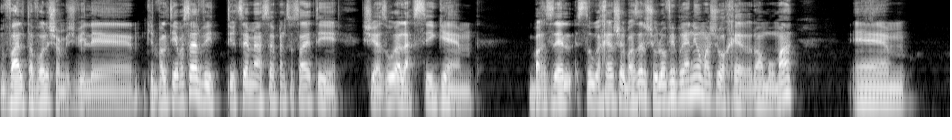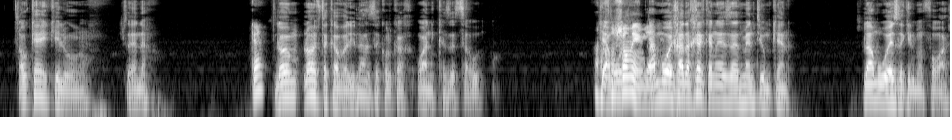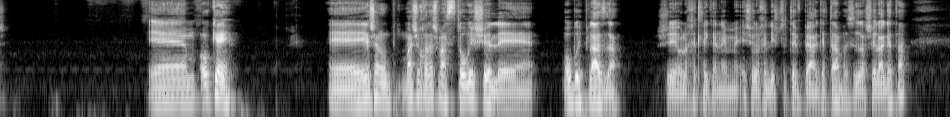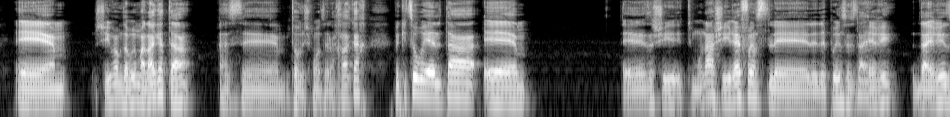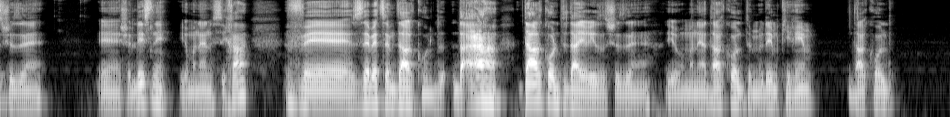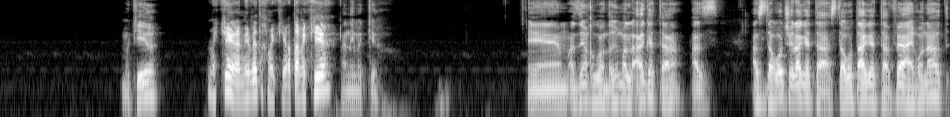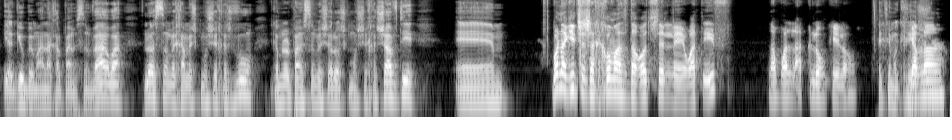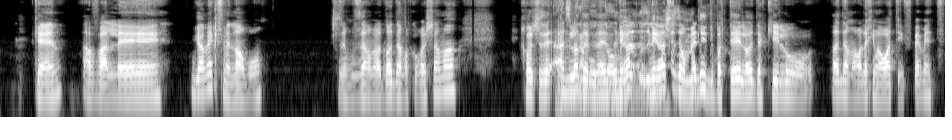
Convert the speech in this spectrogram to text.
ואל תבוא לשם בשביל, אה, כאילו ואל תהיה בסרט והיא תרצה מהסרפנט סוסייטי שיעזרו לה להשיג אה, ברזל, סוג אחר של ברזל שהוא לא ויברניום, משהו אחר, לא אמרו מה. אה, אוקיי, כאילו, בסדר. כן. לא, לא אוהב את הקו עלילה הזה כל כך, וואי אני כזה צרוד. אנחנו אמרו- שומעים. גם. אמרו אחד אחר, כנראה זה אדמנטיום כן. לא אמרו איזה כאילו במפורש. אמ, אוקיי. אה, יש לנו משהו חדש מהסטורי של אה, אוברי פלאזה, שהולכת לגלם, שהולכת להשתתף באגתה, בסדרה של אגתה. אמ, שאם כבר מדברים על אגתה, אז אה, טוב, נשמור את זה לאחר כך. בקיצור, היא העלתה אמ, איזושהי תמונה שהיא רפרנס ל-The Princess Diary, Diaries, שזה של דיסני, יומני הנסיכה, וזה בעצם דארקולד, דארקולד דייריז, שזה יומני הדארקולד, אתם יודעים, מכירים, דארקולד. מכיר? מכיר, אני בטח מכיר. אתה מכיר? אני מכיר. אמ, אז אם אנחנו כבר מדברים על אגתה, אז הסדרות של אגתה, סדרות אגתה והאיירון ארט יגיעו במהלך 2024, לא 25 כמו שחשבו, גם לא 2023 כמו שחשבתי. אמ, בוא נגיד ששכחו מהסדרות של אה, what if. לא וואלה כלום כאילו. הייתי מכחיש. גם לא... כן. אבל אה, גם אקסמן לא אמרו. שזה מוזר מאוד לא יודע מה קורה שם. יכול להיות שזה אני לא יודע זה- נראה- אה, שזה עומד להתבטא לא יודע כאילו לא יודע מה הולך עם ה-what if באמת.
